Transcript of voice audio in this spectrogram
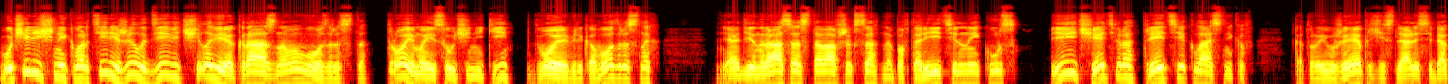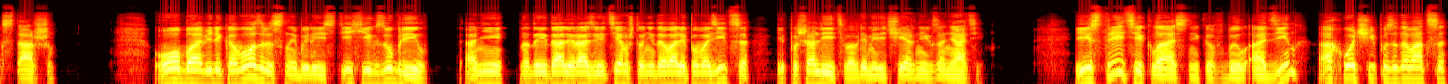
В училищной квартире жило девять человек разного возраста, трое мои соученики, двое великовозрастных, не один раз остававшихся на повторительный курс, и четверо третьеклассников, которые уже причисляли себя к старшим. Оба великовозрастные были из тихих зубрил, они надоедали разве тем, что не давали повозиться и пошалить во время вечерних занятий. Из третьеклассников был один, охочий позадаваться,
